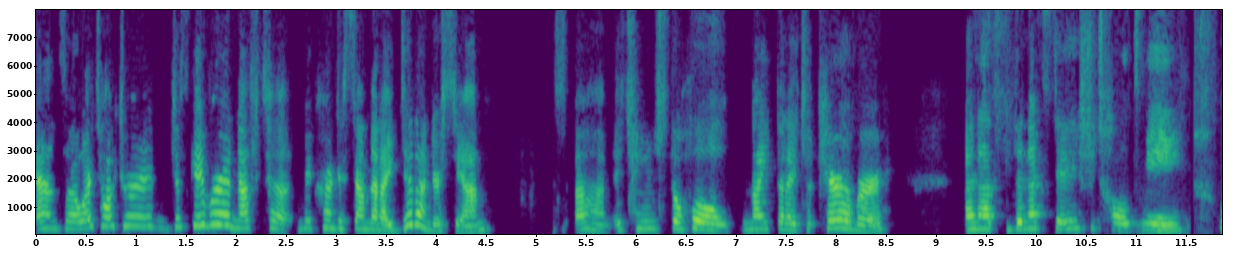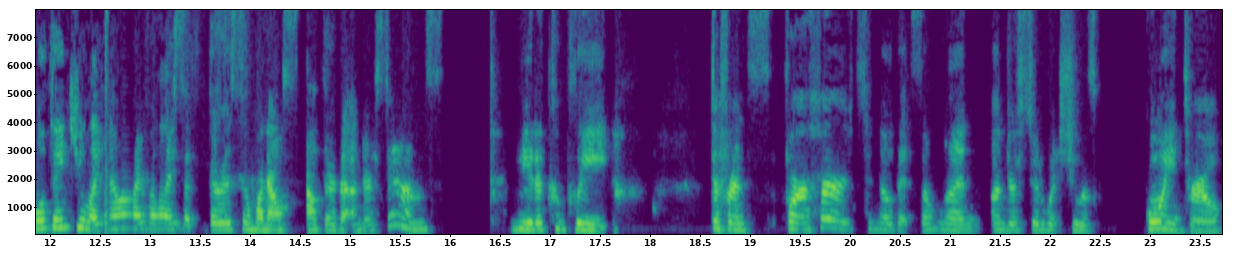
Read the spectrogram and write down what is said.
And so I talked to her and just gave her enough to make her understand that I did understand. Um, it changed the whole night that I took care of her. And at the next day, she told me, Well, thank you. Like now I realize that there is someone else out there that understands. Made a complete difference for her to know that someone understood what she was going through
